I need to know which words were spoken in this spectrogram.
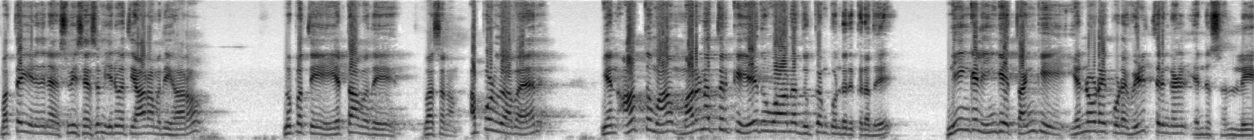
மத்தை எழுதின சுவிசேஷம் இருபத்தி ஆறாம் அதிகாரம் முப்பத்தி எட்டாவது வசனம். அப்பொழுது அவர் என் ஆத்துமா மரணத்திற்கு ஏதுவான துக்கம் கொண்டிருக்கிறது. நீங்கள் இங்கே தங்கி என்னோட கூட விழித்திருங்கள் என்று சொல்லி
